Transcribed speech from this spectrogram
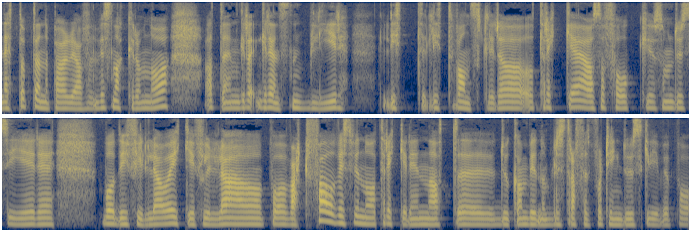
nettopp denne paragrafen vi snakker om nå, at den grensen blir litt, litt vanskeligere å, å trekke. Altså folk, som du sier, eh, både i fylla og ikke i fylla, og på hvert fall hvis vi nå trekker inn at eh, du kan begynne å bli straffet for ting du skriver på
